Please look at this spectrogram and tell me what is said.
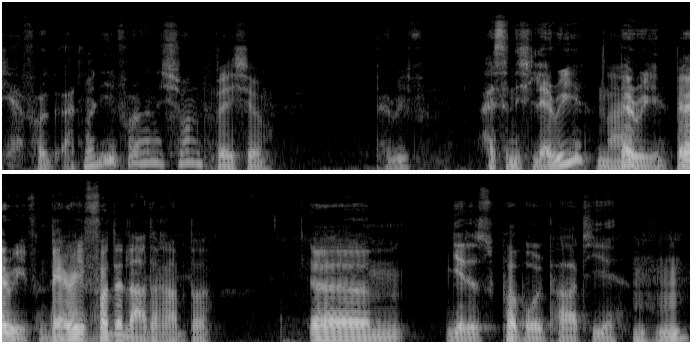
Die Folge, hatten wir die Folge nicht schon? Welche? Barry heißt er nicht Larry? Nein. Barry. Ba- Barry von der Barry von der Laderampe. Ähm, ja, das Super Bowl Party. Mhm.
